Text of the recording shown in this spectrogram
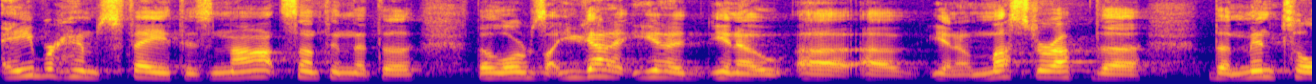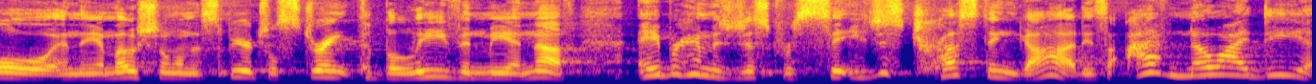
Abraham's faith is not something that the, the Lord was like, you gotta, you gotta, you know, uh, uh, you know, muster up the, the mental and the emotional and the spiritual strength to believe in me enough. Abraham is just he's just trusting God. He's like, I have no idea.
